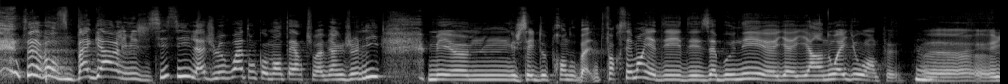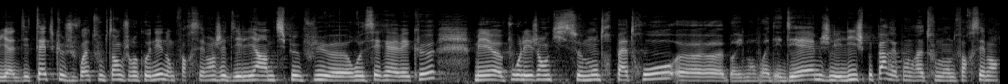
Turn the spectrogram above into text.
c'est bon, on se bagarre. Mais je dis si si, là je le vois ton commentaire, tu vois bien que je lis. Mais euh, j'essaye de prendre. Bah, forcément, il y a des, des abonnés, euh, il y, a, il y, a un noyau un peu. Mm. Euh, il y a des têtes que je vois tout le temps que je reconnais, donc forcément j'ai des liens un petit peu plus euh, resserrés avec eux. Mais pour les gens qui se montrent pas trop, bon, ils m'envoient des DM, je les lis. Je peux pas répondre à tout le monde forcément,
